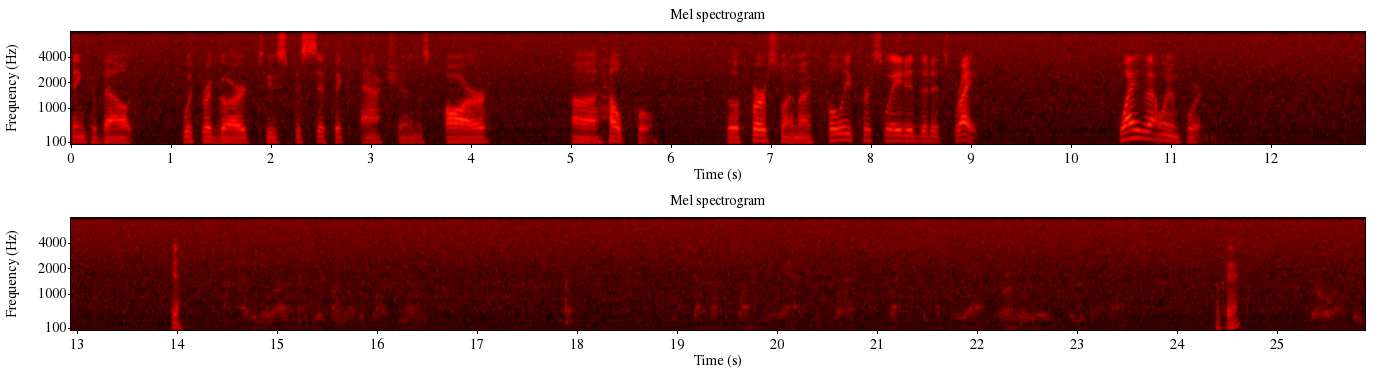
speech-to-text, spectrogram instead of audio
think about with regard to specific actions are uh, helpful. So the first one, am I fully persuaded that it's right? Why is that one important? Yeah. I think a lot of times we're talking about this last night. That's not the question we ask. The question, question, the question we ask normally is, is it that? Okay. So I think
